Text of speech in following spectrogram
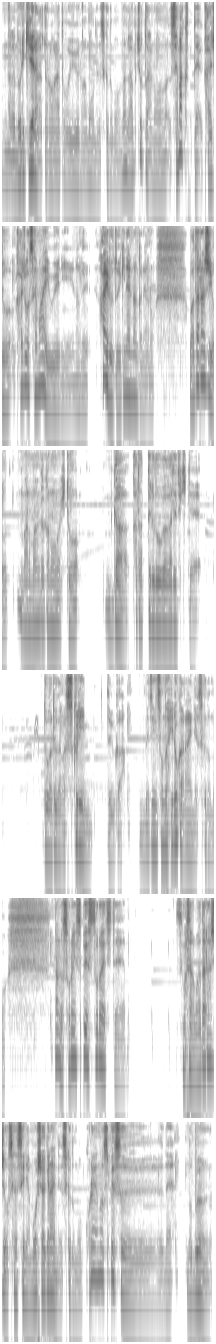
なんか乗り切れなかったのかなというのは思うんですけども、なんかちょっとあの、狭くって会場、会場が狭い上に、なんか入るといきなりなんかね、あの、和田ラジオ、あの漫画家の人が語ってる動画が出てきて、動画というか、スクリーンというか、別にそんな広くはないんですけども、なんかそれにスペース捉えてて、すいません、和田ラジオ先生には申し訳ないんですけども、これのスペースね、の分、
